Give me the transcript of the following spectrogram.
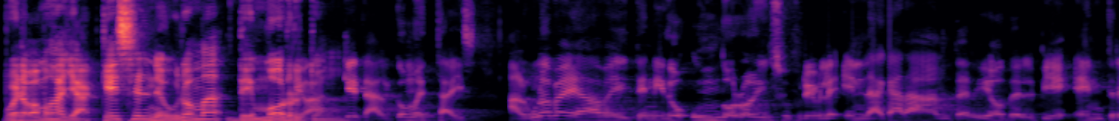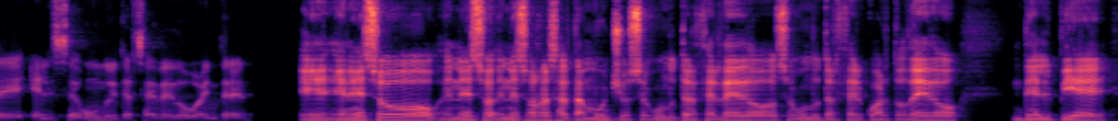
Bueno, vamos allá. ¿Qué es el neuroma de Morton? ¿Qué tal? ¿Cómo estáis? ¿Alguna vez habéis tenido un dolor insufrible en la cara anterior del pie entre el segundo y tercer dedo o entre el... Eh, en, eso, en, eso, en eso resalta mucho. Segundo, tercer dedo, segundo, tercer, cuarto dedo del pie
